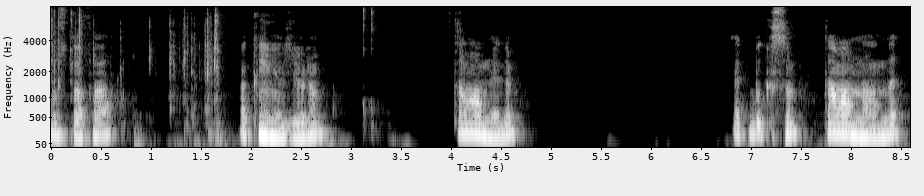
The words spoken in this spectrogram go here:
Mustafa Akın yazıyorum. Tamam dedim. Evet bu kısım tamamlandı.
